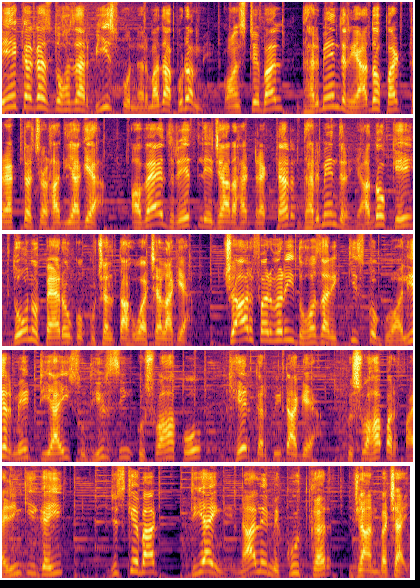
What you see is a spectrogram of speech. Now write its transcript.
एक अगस्त 2020 को नर्मदापुरम में कांस्टेबल धर्मेंद्र यादव पर ट्रैक्टर चढ़ा दिया गया। अवैध रेत ले जा रहा ट्रैक्टर धर्मेंद्र यादव के दोनों पैरों को कुचलता हुआ चला गया। 4 फरवरी 2021 को ग्वालियर में टीआई सुधीर सिंह कुशवाहा को घेर कर पीटा गया। कुशवाहा पर फायरिंग की गई, जिसके बाद टीआई ने नाले में कूदकर जान बचाई।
